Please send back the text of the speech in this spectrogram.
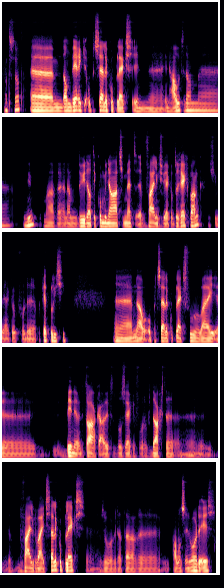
wat is dat? Ehm, dan werk je op het cellencomplex in, in Houten dan nu. Maar dan doe je dat in combinatie met beveiligingswerk op de rechtbank. Dus je werkt ook voor de pakketpolitie. Ehm, nou, op het cellencomplex voeren wij eh, binnen de taken uit. Dat wil zeggen voor de verdachte eh, beveiligen wij het cellencomplex. Eh, we zorgen dat daar alles in orde is.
